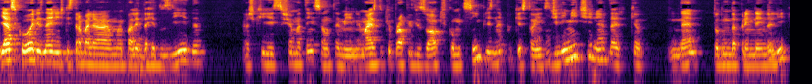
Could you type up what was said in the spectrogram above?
e as cores, né? A gente quis trabalhar uma paleta reduzida. Acho que isso chama atenção também, né? Mais do que o próprio visual, que ficou muito simples, né? Por questões uhum. de limite, né? Da, que eu, né? Todo mundo aprendendo ali.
